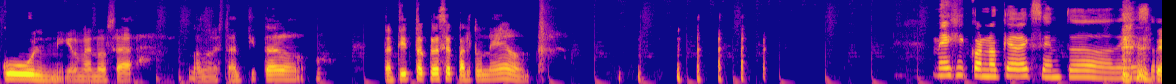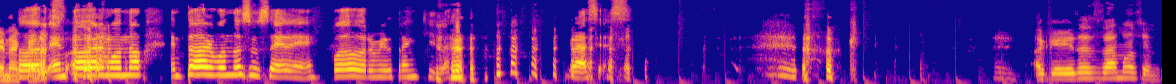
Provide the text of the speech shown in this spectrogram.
cool, mi hermano, o sea, no, no, es tantito, tantito crece para el tuneo. México no queda exento de eso. en, todo, el mundo, en todo el mundo sucede. Puedo dormir tranquila. Gracias. Entonces estamos en,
